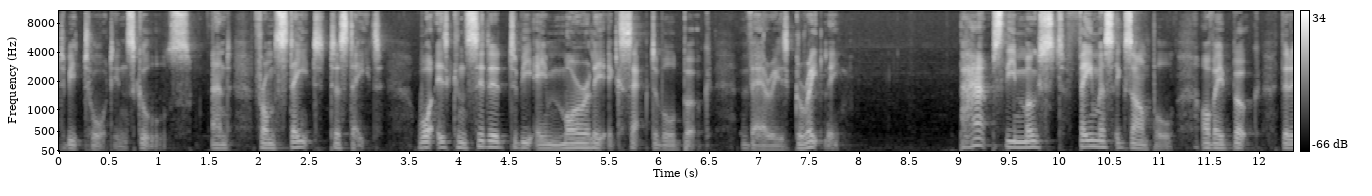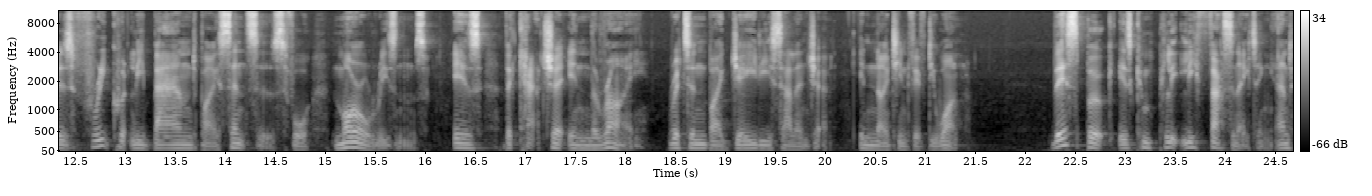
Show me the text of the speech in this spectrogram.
to be taught in schools. And from state to state, what is considered to be a morally acceptable book varies greatly. Perhaps the most famous example of a book that is frequently banned by censors for moral reasons is The Catcher in the Rye, written by J.D. Salinger in 1951. This book is completely fascinating and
